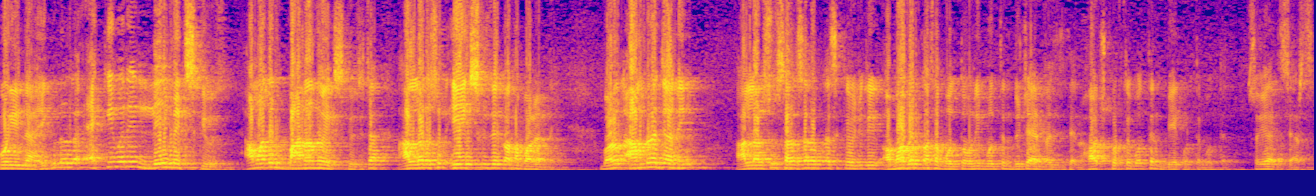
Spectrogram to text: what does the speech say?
করি না, এগুলো হলো একেবারে লেম এক্সকিউজ আমাদের বানানো এক্সকিউজ এটা আল্লাহ রসুল এই এক্সকিউজের কথা বলেন নাই। বরং আমরা জানি, আল্লাহ রসুল সাল্লাহ সাল্লামের কাছে কেউ যদি অভাবের কথা বলতো, উনি বলতেন দুইটা অ্যাডভাইস দিতেন, হজ করতে বলতেন, বিয়ে করতে বলতেন। সৈয়াদ আসছে।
